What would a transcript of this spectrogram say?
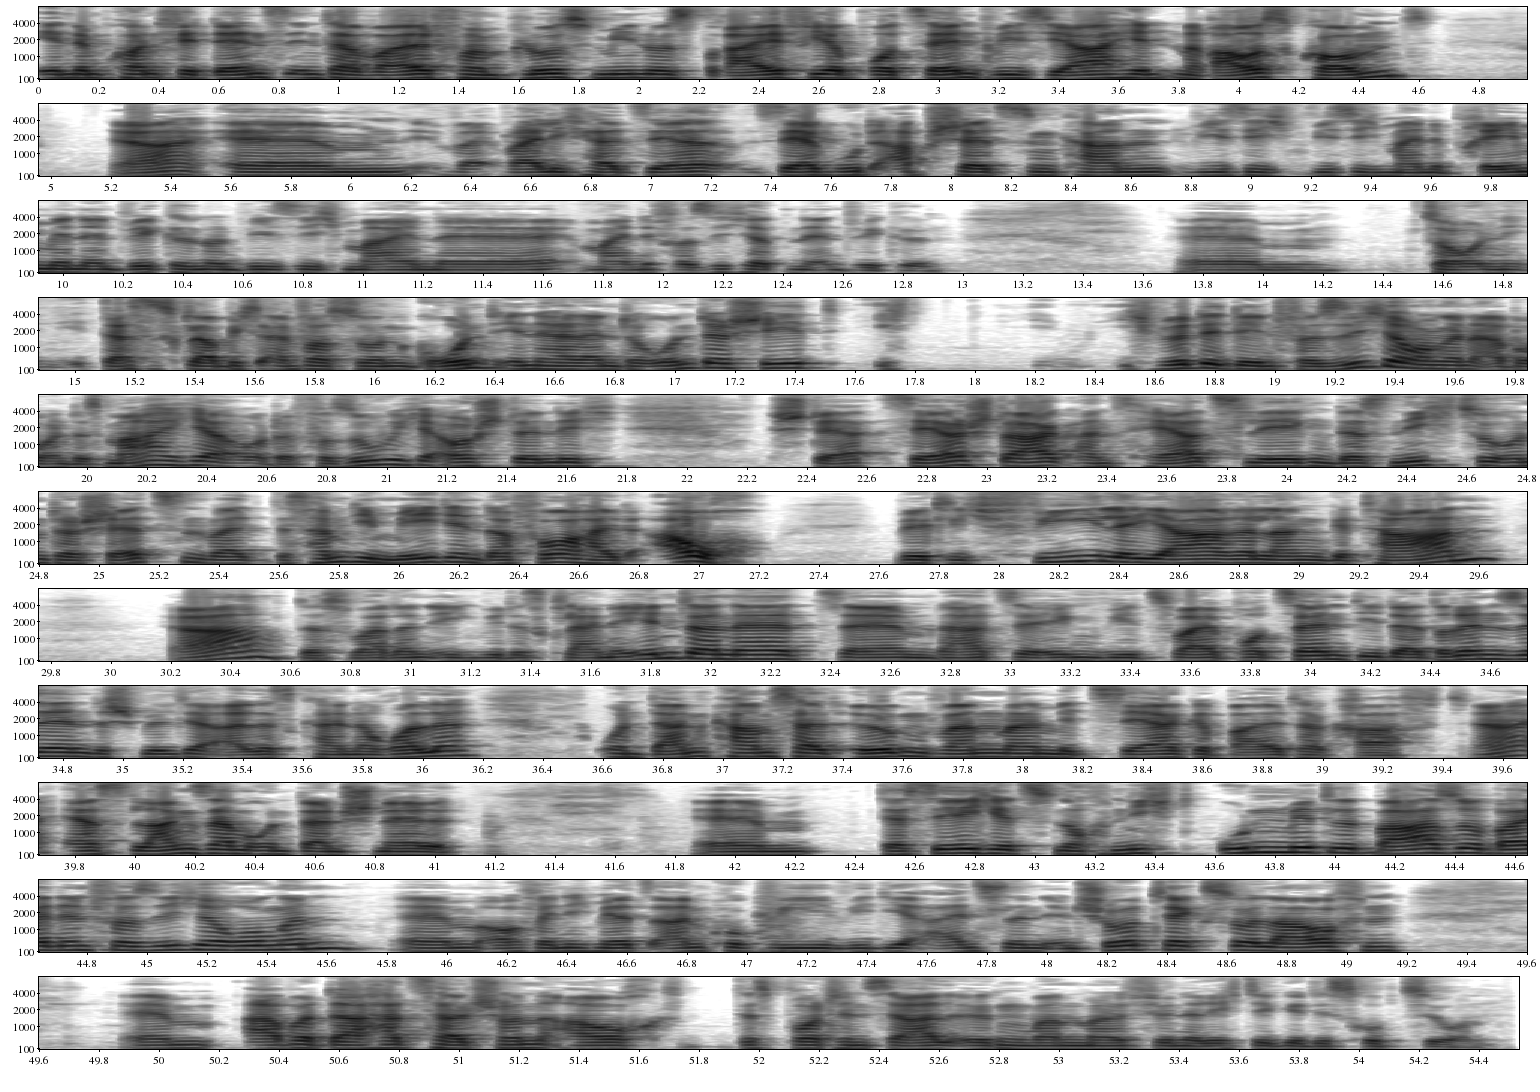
in einem Konfidenzintervall von plus minus drei, vier Prozent, wie es Jahr hinten rauskommt ja, ähm, weil ich halt sehr, sehr gut abschätzen kann, wie sich, wie sich meine Prämien entwickeln und wie sich meine, meine Versicherten entwickeln. Ähm, so, und das ist, glaube ich, einfach so ein grundinhärenter Unterschied. Ich, ich würde den Versicherungen aber, und das mache ich ja oder versuche ich auch ständig, sehr stark ans Herz legen, das nicht zu unterschätzen, weil das haben die Medien davor halt auch wirklich viele Jahre lang getan ja, das war dann irgendwie das kleine Internet. Ähm, da hat es ja irgendwie zwei Prozent, die da drin sind. Das spielt ja alles keine Rolle. Und dann kam es halt irgendwann mal mit sehr geballter Kraft. Ja? Erst langsam und dann schnell. Ähm, das sehe ich jetzt noch nicht unmittelbar so bei den Versicherungen, ähm, auch wenn ich mir jetzt angucke, wie, wie die einzelnen Insurtechs so laufen. Ähm, aber da hat es halt schon auch das Potenzial irgendwann mal für eine richtige Disruption.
